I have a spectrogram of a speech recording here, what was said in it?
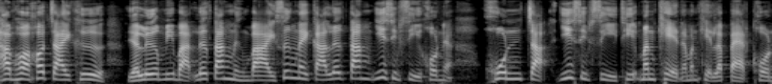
ทำพอเข้าใจคือ อย่าลืมมีบัตรเลือกตั้งหนึ่งใบ ซึ่งในการเลือกตั้ง 24 คนเนี่ยคุณจะ 24 ที่มันเขตเนี่ยมันเขตละ 8 คน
